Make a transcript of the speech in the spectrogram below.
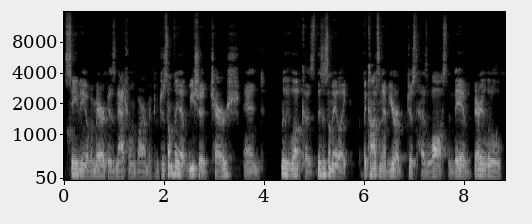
saving of America's natural environment, which is something that we should cherish and really love because this is something like the continent of Europe just has lost, and they have very little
